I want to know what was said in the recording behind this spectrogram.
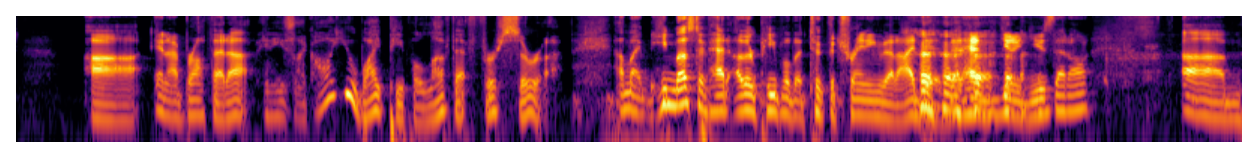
uh, and I brought that up, and he's like, "All you white people love that first surah." I'm like, he must have had other people that took the training that I did that had you know used that on. Um,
